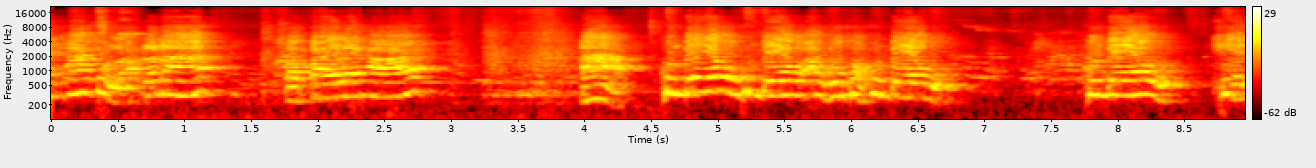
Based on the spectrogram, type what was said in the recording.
นค่าผลลัพธ์แล้วนะ ต่อไปอะไรคะ อ่า คุณเบล คุณเบล เอาดูของคุณเบล คุณเบล เขียน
